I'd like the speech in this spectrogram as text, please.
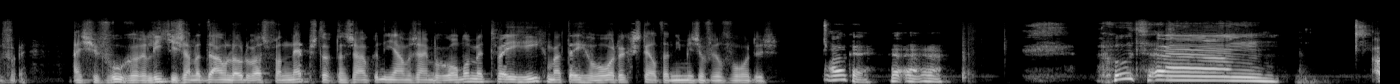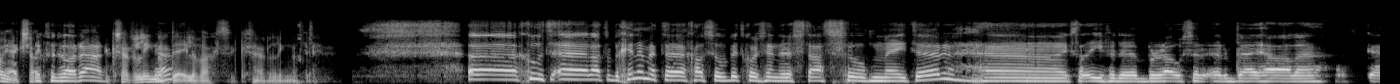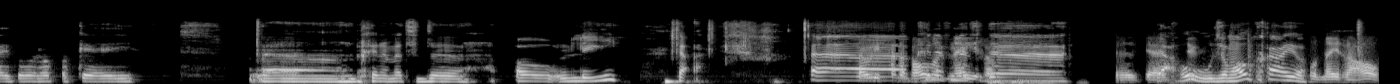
Als je vroeger liedjes aan het downloaden was van Napster, dan zou ik er niet aan zijn begonnen met 2 gig. Maar tegenwoordig stelt dat niet meer zoveel voor. Dus. Oké. Okay. Ja, ja, ja. Goed. Um... Oh ja, ik, zou, ik vind het wel raar. Ik zou de link nog delen. Wacht, ik zou de link nog delen. Uh, goed, uh, laten we beginnen met uh, goud, zilver, bitcoins en de staatsschuldmeter. ik zal even de browser erbij halen. Even kijken hoor, hoppakee. we beginnen met de olie. Ja. olie beginnen even met de... ja, ja oeh, het is omhoog gegaan joh.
